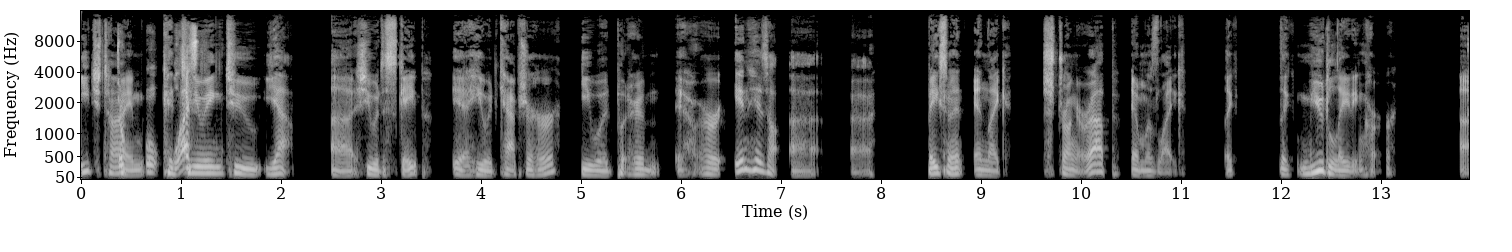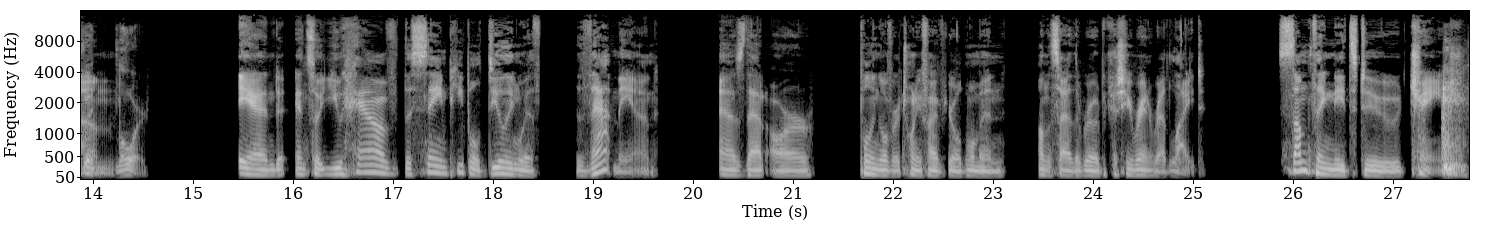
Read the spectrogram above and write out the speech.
each time what? continuing to yeah uh, she would escape yeah, he would capture her he would put her her in his uh, uh, basement and like strung her up and was like like like mutilating her Good um lord! and and so you have the same people dealing with that man as that are pulling over a 25 year old woman on the side of the road because she ran a red light something needs to change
